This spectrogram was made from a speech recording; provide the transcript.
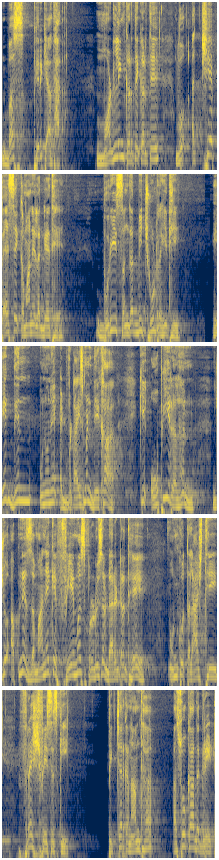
बस फिर क्या था? मॉडलिंग करते करते वो अच्छे पैसे कमाने लग गए थे। बुरी संगत भी छूट रही थी। एक दिन उन्होंने एडवर्टाइजमेंट देखा कि ओपी रलहन जो अपने ज़माने के फ़ेमस प्रोड्यूसर डायरेक्टर थे, उनको तलाश थी फ्रेश फेसेस की। पिक्चर का नाम था अशोका द ग्रेट।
